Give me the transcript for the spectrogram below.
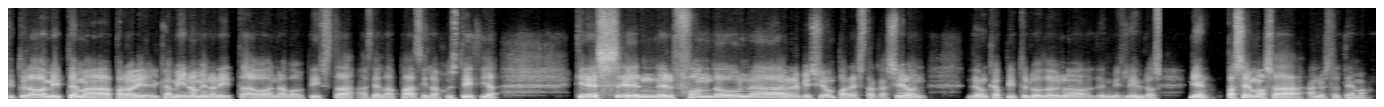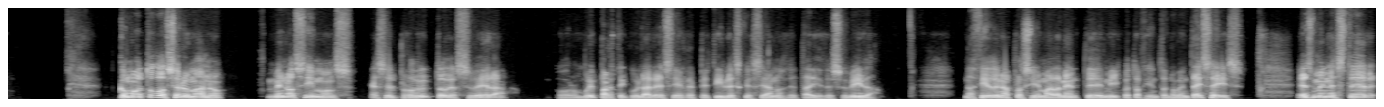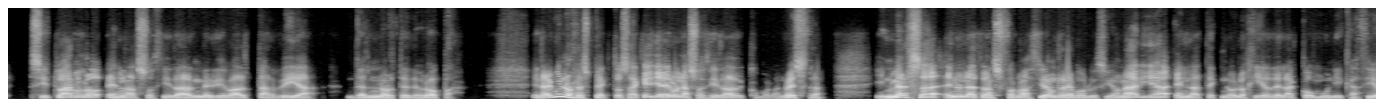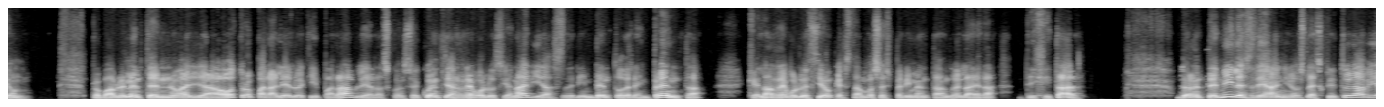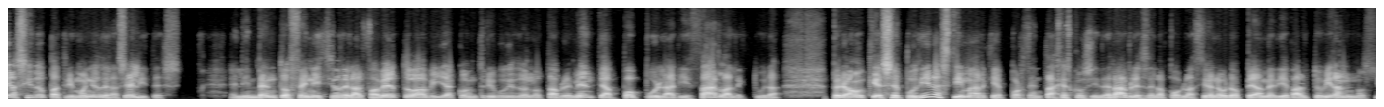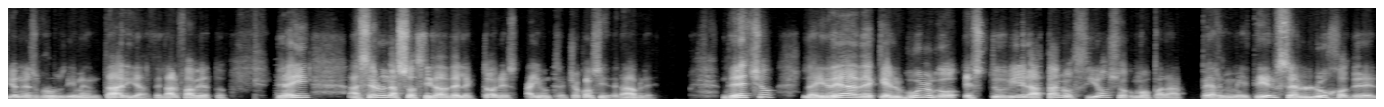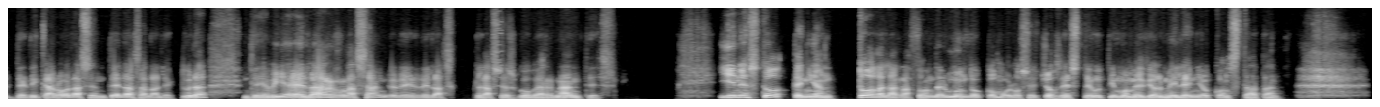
titulado mi tema para hoy El camino menonita o anabautista hacia la paz y la justicia, que es en el fondo una revisión para esta ocasión de un capítulo de uno de mis libros. Bien, pasemos a, nuestro tema. Como todo ser humano, Menos Simmons es el producto de su era, por muy particulares e irrepetibles que sean los detalles de su vida. Nacido en aproximadamente 1496, es menester situarlo en la sociedad medieval tardía del norte de Europa. En algunos respectos, aquella era una sociedad como la nuestra, inmersa en una transformación revolucionaria en la tecnología de la comunicación. Probablemente no haya otro paralelo equiparable a las consecuencias revolucionarias del invento de la imprenta que la revolución que estamos experimentando en la era digital. Durante miles de años, la escritura había sido patrimonio de las élites. El invento fenicio del alfabeto había contribuido notablemente a popularizar la lectura, pero aunque se pudiera estimar que porcentajes considerables de la población europea medieval tuvieran nociones rudimentarias del alfabeto, de ahí a ser una sociedad de lectores hay un trecho considerable. De hecho, la idea de que el vulgo estuviera tan ocioso como para permitirse el lujo de dedicar horas enteras a la lectura debía helar la sangre de las clases gobernantes. Y en esto tenían toda la razón del mundo, como los hechos de este último medio milenio constatan.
